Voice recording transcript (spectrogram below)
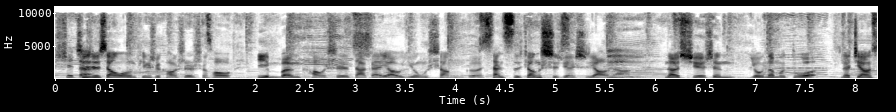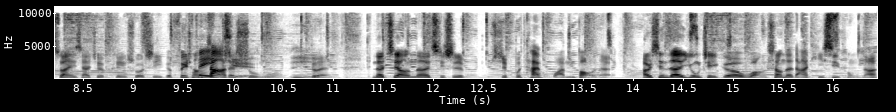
是的，其实像我们平时考试的时候，一门考试大概要用上个三四张试卷是要的啊。嗯那学生有那么多，那这样算一下，这可以说是一个非常大的数目。嗯对，那这样呢，其实是不太环保的。而现在用这个网上的答题系统呢，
